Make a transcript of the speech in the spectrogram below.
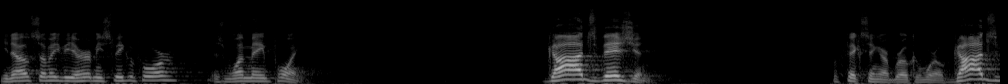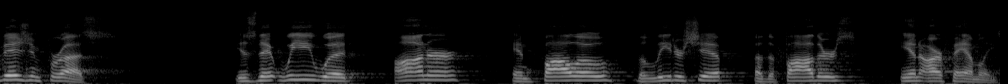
You know, some of you heard me speak before. There's one main point God's vision for fixing our broken world. God's vision for us is that we would honor and follow the leadership of the fathers in our families.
